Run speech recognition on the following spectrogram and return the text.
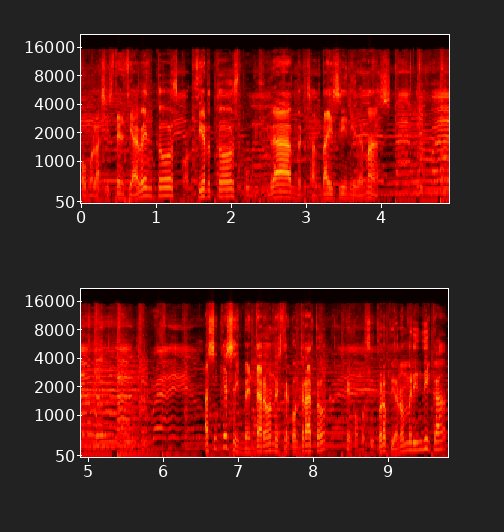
como la asistencia a eventos, conciertos, publicidad, merchandising y demás. Así que se inventaron este contrato, que como su propio nombre indica,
